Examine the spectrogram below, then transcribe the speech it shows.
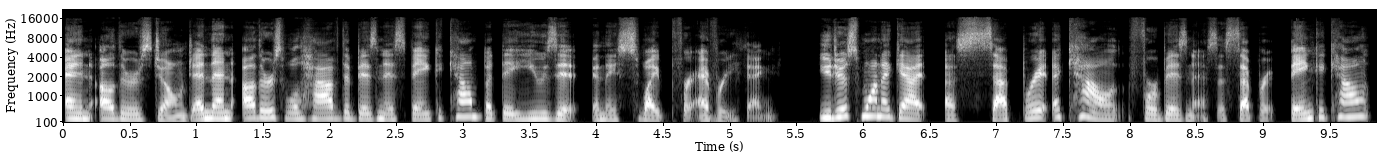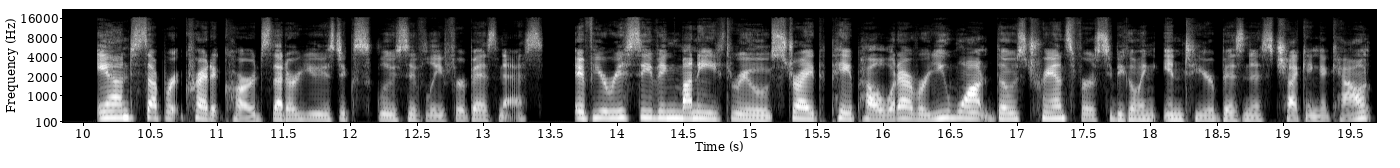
and others don't. And then others will have the business bank account, but they use it and they swipe for everything. You just want to get a separate account for business, a separate bank account, and separate credit cards that are used exclusively for business. If you're receiving money through Stripe, PayPal, whatever, you want those transfers to be going into your business checking account.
